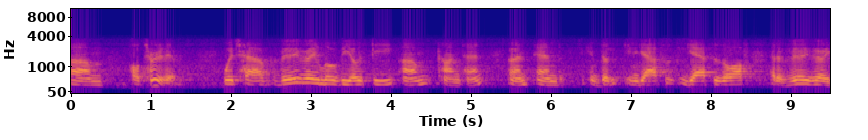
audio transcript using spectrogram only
um, alternatives, which have very very low VOC um, content and and, and gases gases off at a very very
